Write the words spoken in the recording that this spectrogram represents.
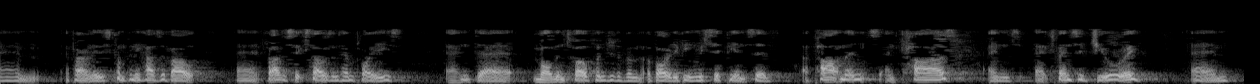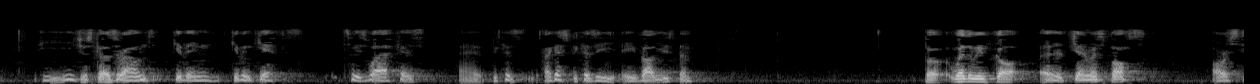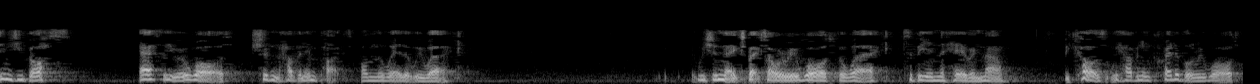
Um, apparently, this company has about uh, five or six thousand employees, and uh, more than 1,200 of them have already been recipients of apartments and cars and expensive jewellery. Um, he, he just goes around giving giving gifts to his workers uh, because I guess because he, he values them. But whether we've got a generous boss or a stingy boss, earthly reward shouldn't have an impact on the way that we work. We shouldn't expect our reward for work to be in the here and now because we have an incredible reward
